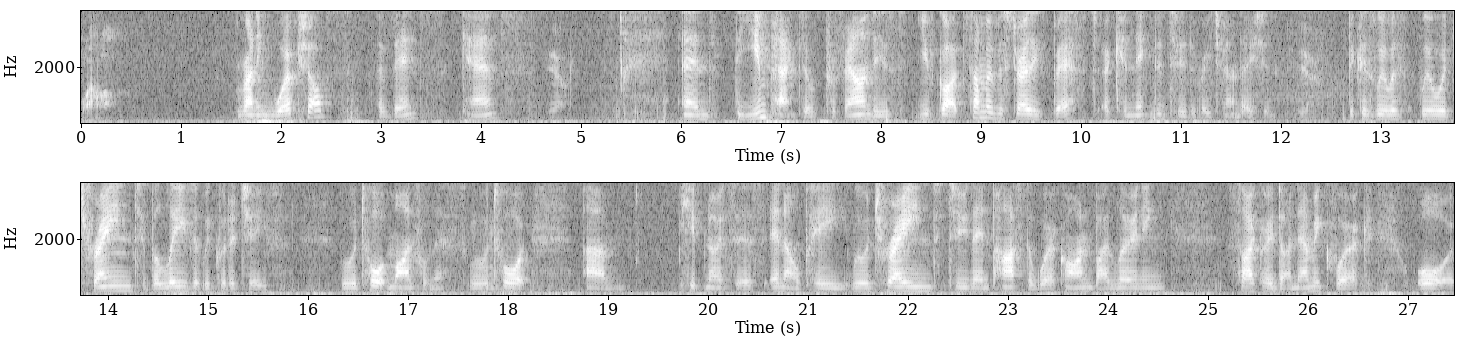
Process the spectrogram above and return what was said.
Wow. running workshops, events, camps. Yeah. And the impact of Profound is you've got some of Australia's best are connected to the Reach Foundation Yeah. because we, was, we were trained to believe that we could achieve. We were taught mindfulness. We were Mm. taught um, hypnosis, NLP. We were trained to then pass the work on by learning psychodynamic work or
